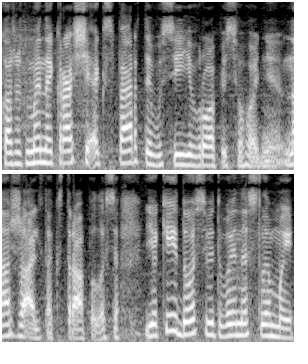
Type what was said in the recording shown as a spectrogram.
кажуть, ми найкращі експерти в усій Європі сьогодні. На жаль, так страпилося. Який досвід винесли ми?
